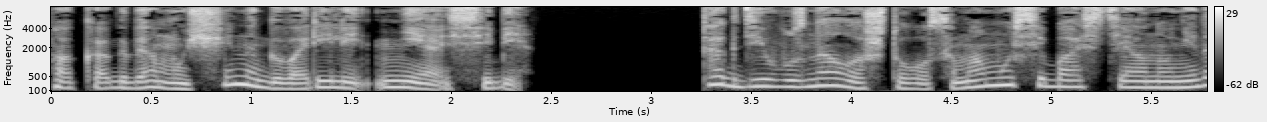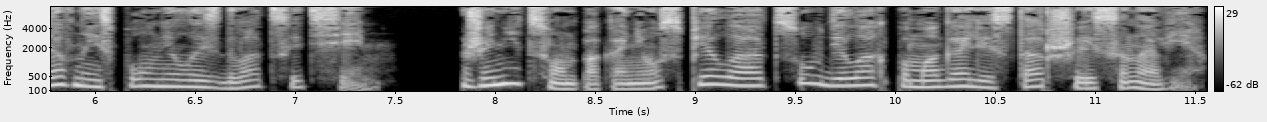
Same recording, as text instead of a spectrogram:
А когда мужчины говорили не о себе. Так Ди узнала, что самому Себастьяну недавно исполнилось 27. Жениться он пока не успел, а отцу в делах помогали старшие сыновья.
